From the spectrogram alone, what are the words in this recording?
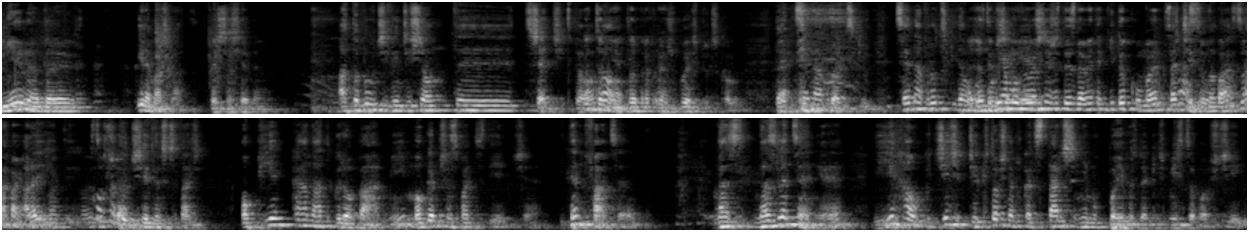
Nie no, to... Ile masz lat? 27. A to był 93. To, no to nie, to trochę. Już byłeś w przedszkolu. Tak, cena Wrocki. Cena Wrocki dał Dlatego ja mówię właśnie, że to jest dla mnie taki dokument Za ciebie, no bardzo tak, fajny. Ale można to dzisiaj też czytać. Opieka nad grobami, mogę przesłać zdjęcie. I ten facet na, na zlecenie jechał gdzieś, gdzie ktoś na przykład starszy nie mógł pojechać do jakiejś miejscowości,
